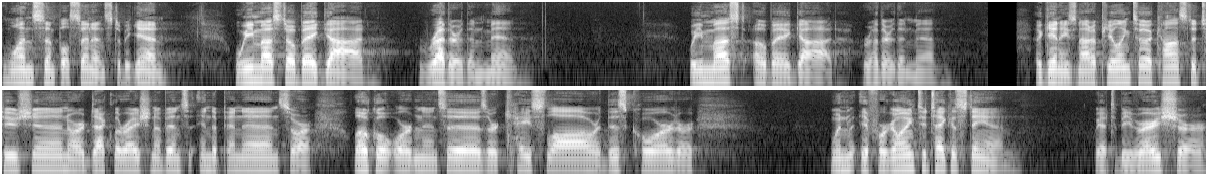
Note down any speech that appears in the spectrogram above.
One simple sentence to begin We must obey God rather than men. We must obey God rather than men. Again, he's not appealing to a constitution or a declaration of independence or local ordinances or case law or this court or when, if we're going to take a stand, we have to be very sure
